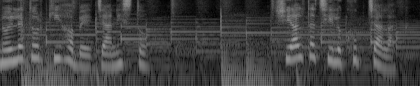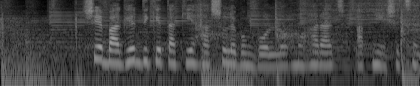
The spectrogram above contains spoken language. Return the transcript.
নইলে তোর কি হবে, জানিস তো? শিয়ালটা ছিল খুব চালাক। সে বাঘের দিকে তাকিয়ে হাসল এবং বলল, মহারাজ, আপনি এসেছেন।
